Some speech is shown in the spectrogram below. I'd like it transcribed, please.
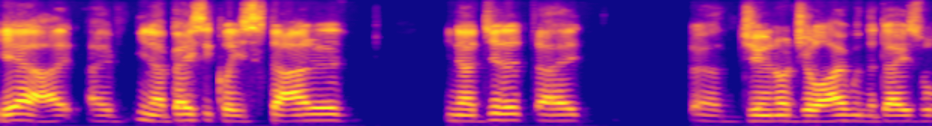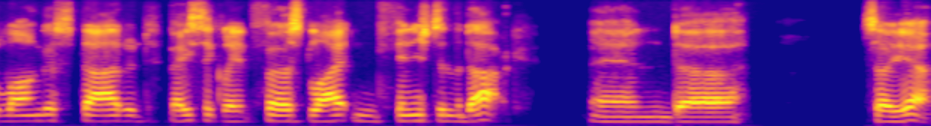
yeah, I, I you know basically started, you know, did it. I uh, June or July when the days were longer. Started basically at first light and finished in the dark, and uh, so yeah,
